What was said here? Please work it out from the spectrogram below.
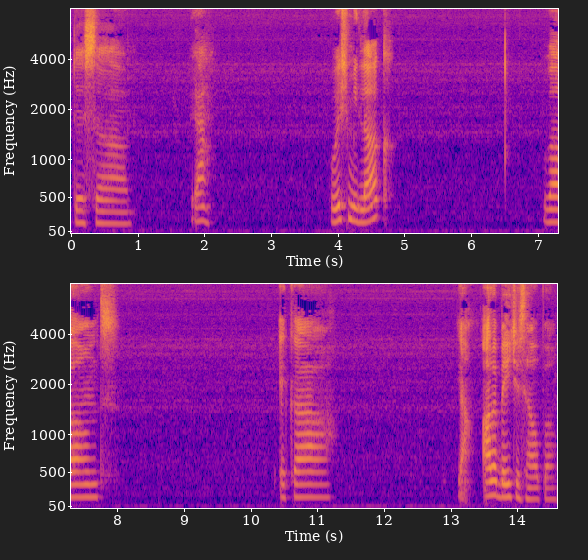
Dus uh, ja. Wish me luck. Want ik uh, ja, alle beetjes helpen.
